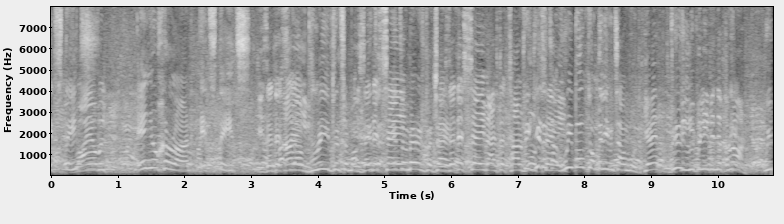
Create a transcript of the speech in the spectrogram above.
It states. Why are we- In your Quran, it states. Is it the same? breathed into, my, Is it the same? into Mary's vagina. Is it the same as the Talmud Forget the Tal- saying? We both don't believe in Talmud. Yeah. Do you believe in the Quran? We,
